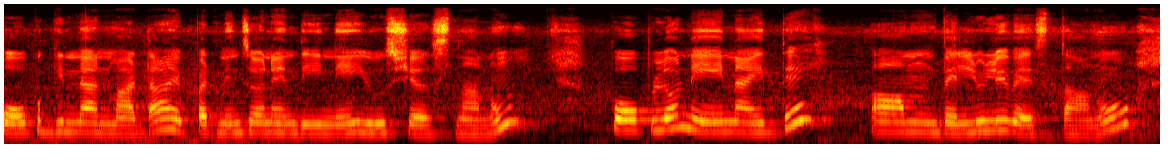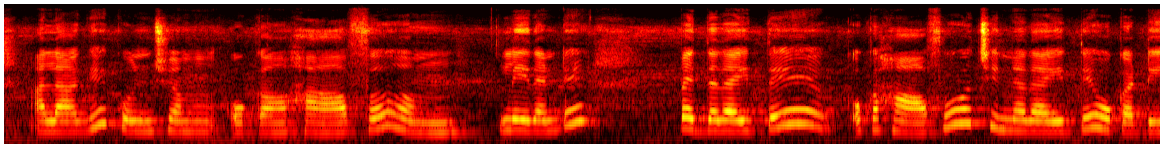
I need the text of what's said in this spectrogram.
పోపు గిన్నె అనమాట ఎప్పటి నుంచో నేను దీన్నే యూస్ చేస్తున్నాను. పోపులో నేనైతే వెల్లుల్లి వేస్తాను. అలాగే కొంచెం ఒక హాఫ్ లేదంటే పెద్దదైతే ఒక హాఫ్ చిన్నదైతే ఒకటి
